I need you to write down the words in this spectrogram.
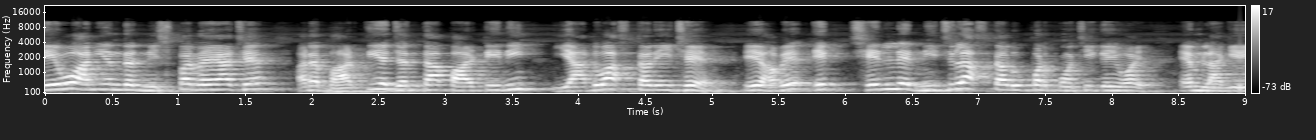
તેઓ આની અંદર નિષ્ફળ રહ્યા છે અને ભારતીય જનતા પાર્ટીની યાદવા સ્તરી છે, એ હવે એક છેલ્લે નીચલા સ્તર ઉપર પહોંચી ગઈ હોય એમ લાગી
